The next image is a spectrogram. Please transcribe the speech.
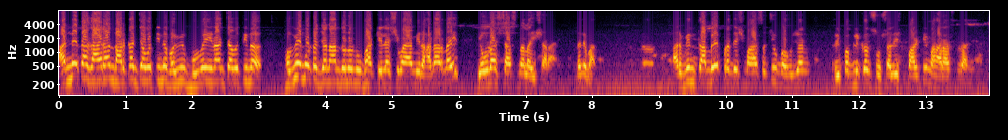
अन्यथा गायरान धारकांच्या वतीनं भव्य भूमिहीनांच्या वतीनं भव्य मोठं जन आंदोलन उभा केल्याशिवाय आम्ही राहणार नाही एवढाच शासनाला इशारा आहे. धन्यवाद. अरविंद कांबळे प्रदेश महासचिव Bahujan republican socialist party Maharashtra राज्य.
